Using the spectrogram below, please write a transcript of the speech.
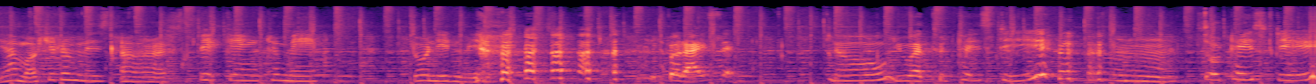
Yeah, mushroom is uh, speaking to me. Don't need me. but I said, no, you are too tasty. Mm. so tasty.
